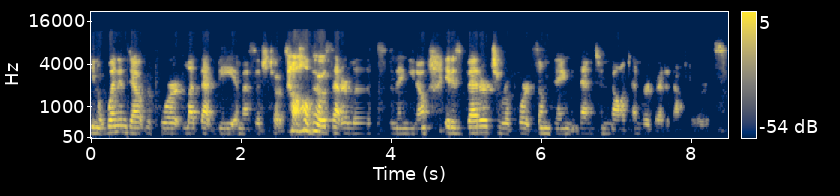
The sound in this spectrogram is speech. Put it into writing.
you know, when in doubt, report. Let that be a message to, to all those that are listening. You know, it is better to report something than to not and regret it afterwards.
